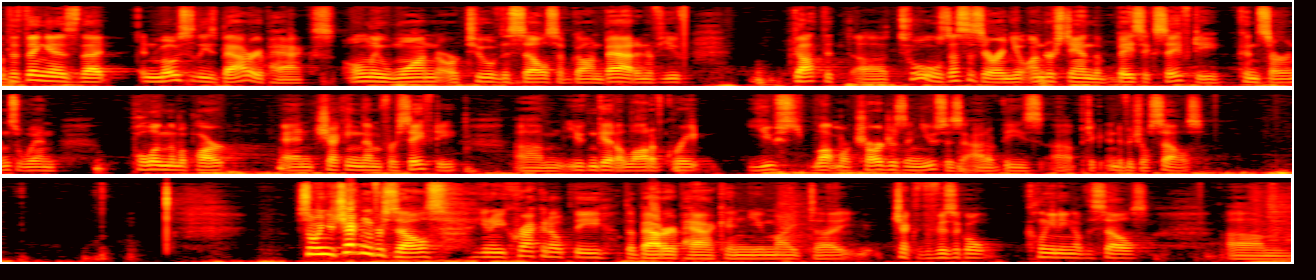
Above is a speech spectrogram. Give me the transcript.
But the thing is that in most of these battery packs, only one or two of the cells have gone bad. And if you've got the uh, tools necessary and you understand the basic safety concerns when pulling them apart and checking them for safety, um, you can get a lot of great use, a lot more charges and uses out of these uh, particular individual cells. So when you're checking for cells, you know, you're cracking open the, the battery pack and you might uh, check for physical cleaning of the cells. Um,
